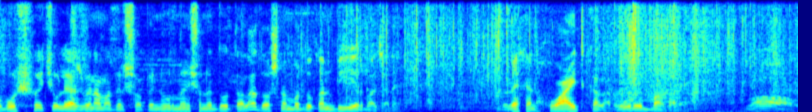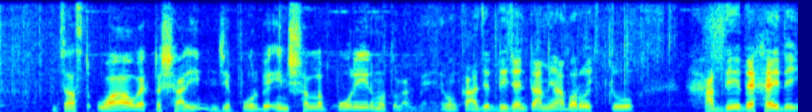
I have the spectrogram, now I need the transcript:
অবশ্যই চলে আসবেন আমাদের শপে নূর মেনশনের দোতলা, দশ নম্বর দোকান বিয়ের বাজারে। দেখেন হোয়াইট কালার ওরে বাবারে। জাস্ট ওয়াও একটা শাড়ি যে পরবে ইনশাল্লাহ পরের মতো লাগবে। এবং কাজের ডিজাইনটা আমি আবারও একটু হাত দিয়ে দেখাই দেই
